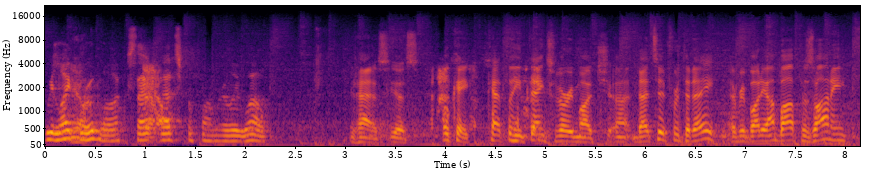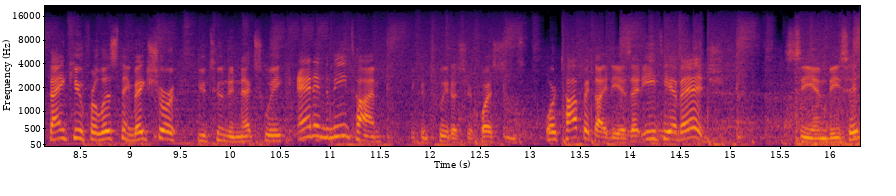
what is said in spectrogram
We like yeah. Roblox, that, that's performed really well. It has, yes. Okay, Kathleen, thanks very much. Uh, that's it for today, everybody. I'm Bob Pisani. Thank you for listening. Make sure you tune in next week. And in the meantime, you can tweet us your questions or topic ideas at ETF Edge, CNBC.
